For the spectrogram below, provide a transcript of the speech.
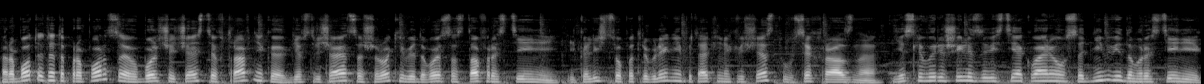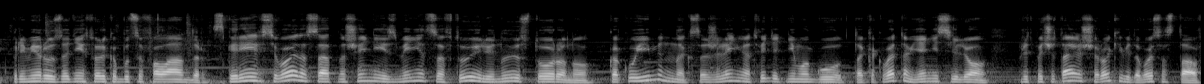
Работает эта пропорция в большей части в травниках, где встречается широкий видовой состав растений, и количество потребления питательных веществ у всех разное. Если вы решили завести аквариум с одним видом растений, к примеру из одних только буцефаландр, скорее всего это соотношение изменится в ту или иную сторону. В какую именно, к сожалению, ответить не могу, так как в этом я не силен, предпочитаю широкий видовой состав.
